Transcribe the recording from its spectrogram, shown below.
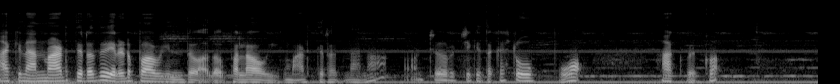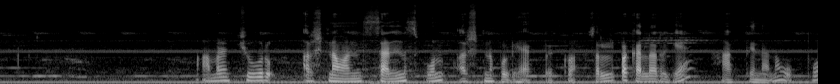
ಹಾಕಿ ನಾನು ಮಾಡ್ತಿರೋದು ಎರಡು ಪಾವಿಂದು ಅದು ಪಲಾವ್ ಈಗ ಮಾಡ್ತಿರೋದು ನಾನು. ಒಂಚೂರು ರುಚಿಗೆ ತಕ್ಕಷ್ಟು ಉಪ್ಪು ಹಾಕಬೇಕು. ಆಮೇಲೆ ಚೂರು ಅರಿಶಿನ ಒಂದು ಸಣ್ಣ ಸ್ಪೂನ್ ಅರಿಶಿನ ಪುಡಿ ಹಾಕಬೇಕು. ಸ್ವಲ್ಪ ಕಲರ್ಗೆ ಹಾಕ್ತೀನಿ ನಾನು ಉಪ್ಪು.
